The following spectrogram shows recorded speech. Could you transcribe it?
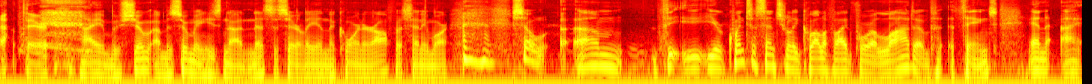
out there. I am assume, I'm assuming he's not necessarily in the corner office anymore. Uh-huh. So um, the, you're quintessentially qualified for a lot of things, and I,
